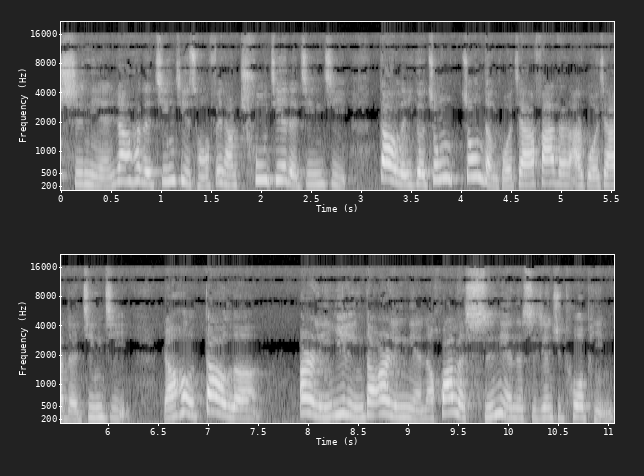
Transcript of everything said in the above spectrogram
十年让它的经济从非常初阶的经济，到了一个中中等国家、发达国家的经济，然后到了二零一零到二零年呢，花了十年的时间去脱贫。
